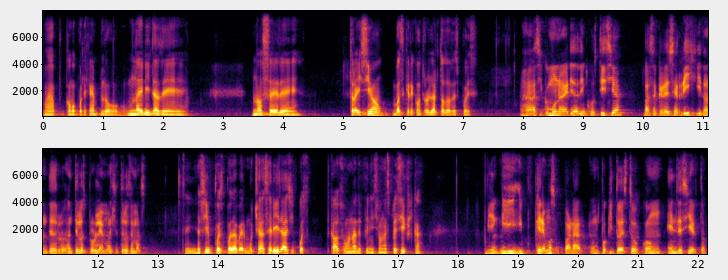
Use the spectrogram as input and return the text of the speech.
Ah, como por ejemplo una herida de, no sé, de traición, vas a querer controlar todo después. Ajá, así como una herida de injusticia, vas a querer ser rígido ante, ante los problemas y ante los demás. Sí, así pues puede haber muchas heridas y pues causa una definición específica. Bien, y, queremos parar un poquito esto con el desierto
